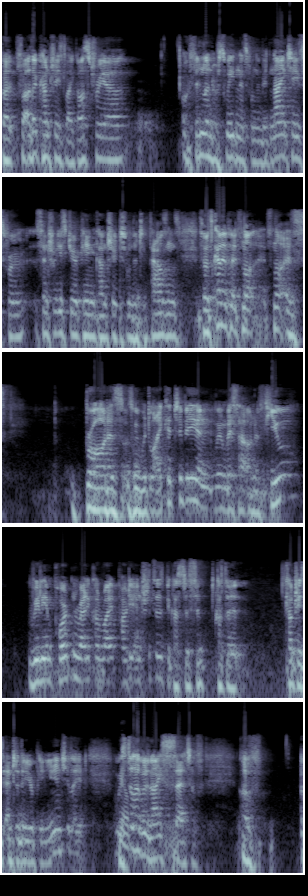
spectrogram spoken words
but for other countries like Austria or Finland or Sweden, it's from the mid 90s. For Central East European countries, from the 2000s. So it's kind of it's not it's not as broad as, as we would like it to be, and we miss out on a few really important radical right party entrances because the because the countries enter the European Union too late. We still have a nice set of of a,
